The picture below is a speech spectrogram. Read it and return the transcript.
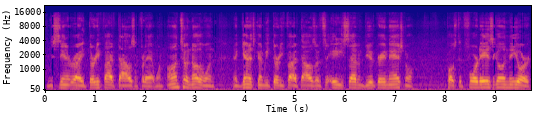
And you're seeing it right, 35000 for that one. On to another one. And again, it's going to be 35000 It's an 87 Buick Grand National. Posted four days ago in New York.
